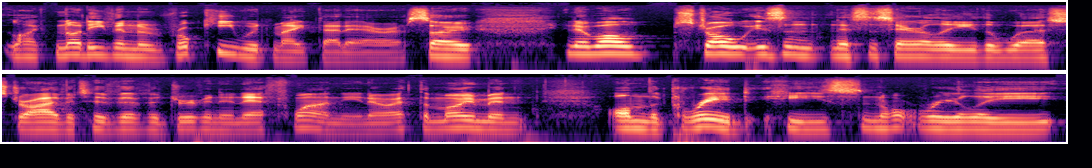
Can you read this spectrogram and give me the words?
like not even a rookie would make that error. So you know while stroll isn't necessarily the worst driver to have ever driven in f1 you know at the moment on the grid he's not really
